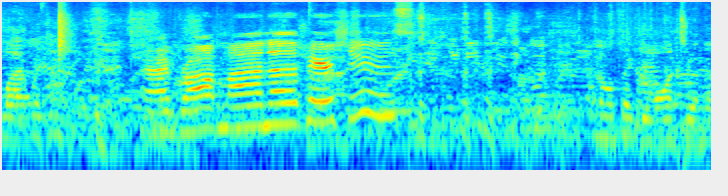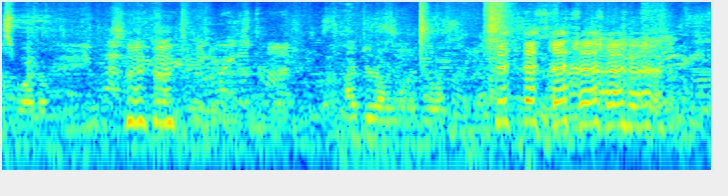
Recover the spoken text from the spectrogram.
With me. I brought my another pair of shoes. I don't think you want to in this weather. I barely want to do it.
